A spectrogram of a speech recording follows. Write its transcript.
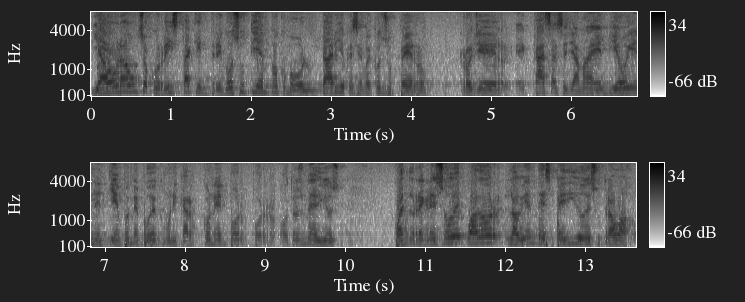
Y ahora un socorrista que entregó su tiempo como voluntario, que se fue con su perro, Roger eh, Casas se llama él, vi hoy en el tiempo y me pude comunicar con él por, por otros medios. Cuando regresó de Ecuador lo habían despedido de su trabajo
